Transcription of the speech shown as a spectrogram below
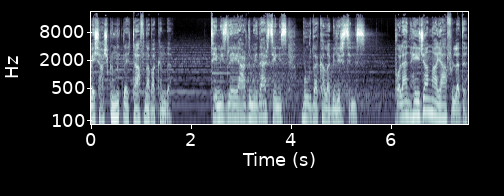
ve şaşkınlıkla etrafına bakındı. Temizliğe yardım ederseniz burada kalabilirsiniz. Polen heyecanla ayağa fırladı.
